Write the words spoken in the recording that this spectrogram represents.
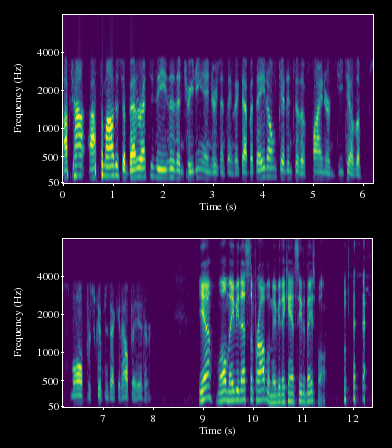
Opto- ophthalmologists are better at diseases and treating injuries and things like that, but they don't get into the finer details of small prescriptions that can help a hitter. Yeah, well, maybe that's the problem. Maybe they can't see the baseball.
